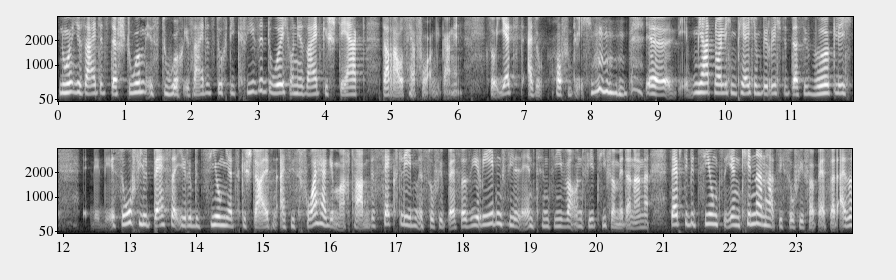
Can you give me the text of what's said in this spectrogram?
Nur ihr seid jetzt, der Sturm ist durch, ihr seid jetzt durch die Krise durch und ihr seid gestärkt daraus hervorgegangen. So, jetzt, also hoffentlich. Mir hat neulich ein Pärchen berichtet, dass sie wirklich so viel besser ihre Beziehung jetzt gestalten, als sie es vorher gemacht haben. Das Sexleben ist so viel besser. Sie reden viel intensiver und viel tiefer miteinander. Selbst die Beziehung zu ihren Kindern hat sich so viel verbessert. Also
